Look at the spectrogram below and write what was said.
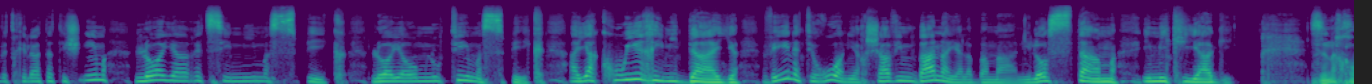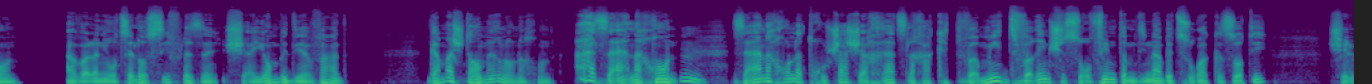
ותחילת ה-90, לא היה רציני מספיק, לא היה אומנותי מספיק, היה קווירי מדי. והנה, תראו, אני עכשיו עם בנאי על הבמה, אני לא סתם עם מיקי יאגי. זה נכון, אבל אני רוצה להוסיף לזה שהיום בדיעבד, גם מה שאתה אומר לא נכון. אז זה היה נכון. Mm, זה היה נכון לתחושה שאחרי הצלחה, כתמיד דברים ששורפים את המדינה בצורה כזאתי, של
